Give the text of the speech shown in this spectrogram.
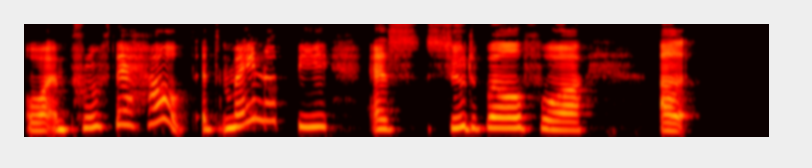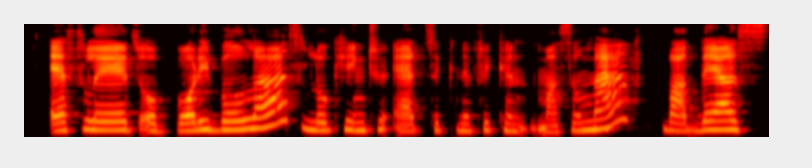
or improve their health. It may not be as suitable for uh, athletes or bodybuilders looking to add significant muscle mass, but there's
